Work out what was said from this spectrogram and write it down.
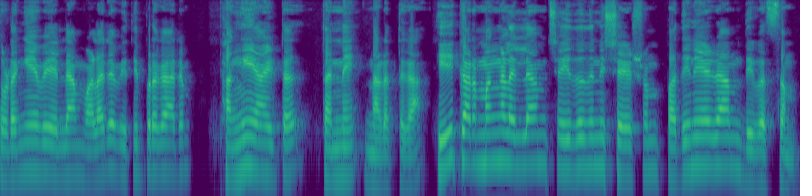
തുടങ്ങിയവയെല്ലാം വളരെ വിധിപ്രകാരം ഭംഗിയായിട്ട് തന്നെ നടത്തുക. ഈ കർമ്മങ്ങളെല്ലാം ചെയ്തതിന് ശേഷം പതിനേഴാം ദിവസം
